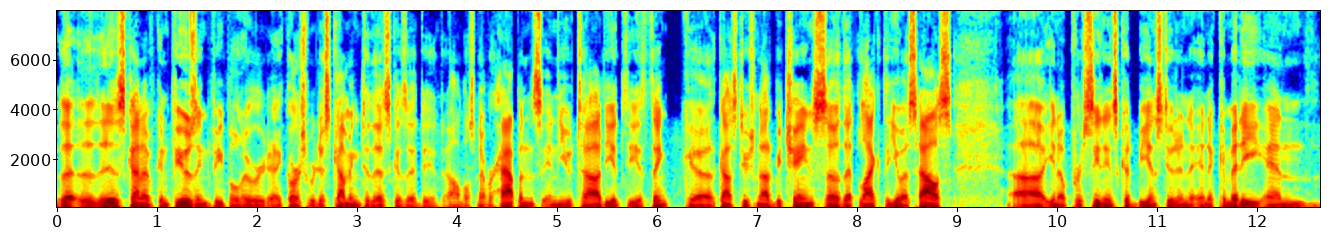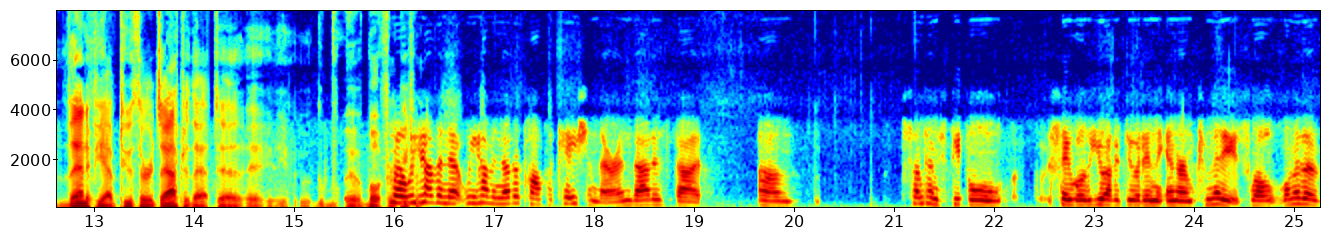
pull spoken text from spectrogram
That is kind of confusing to people who are, of course, we're just coming to this because it, it, almost never happens in Utah. Do you, do you think uh, the Constitution ought to be changed so that, like the U.S. House, uh, you know, proceedings could be instituted in a, in a, committee, and then if you have two thirds after that, uh, uh, vote for. Well, we have an, we have another complication there, and that is that um, sometimes people say, "Well, you ought to do it in the interim committees." Well, one of the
